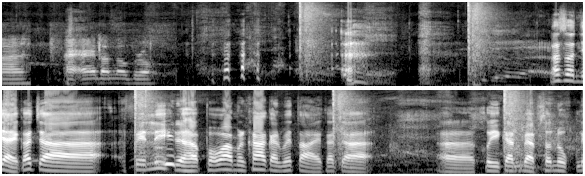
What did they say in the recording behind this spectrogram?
uh, I, I don't know, bro. ก็ส่วนใหญ่ก็จะเฟรนลี่นะครับ เพราะว่ามันฆ่ากันไม่ตายก็จะเอ่อคุยกันแบบสนุกเ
